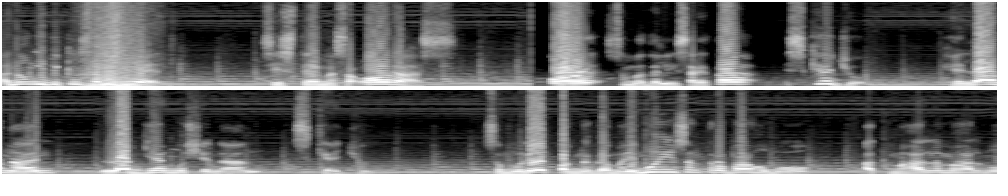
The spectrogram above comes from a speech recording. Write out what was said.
Anong ibig kong sabihin? Sistema sa oras or sa madaling salita, schedule. Kailangan lagyan mo siya ng schedule. So muli, pag nagamay mo yung isang trabaho mo at mahal na mahal mo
